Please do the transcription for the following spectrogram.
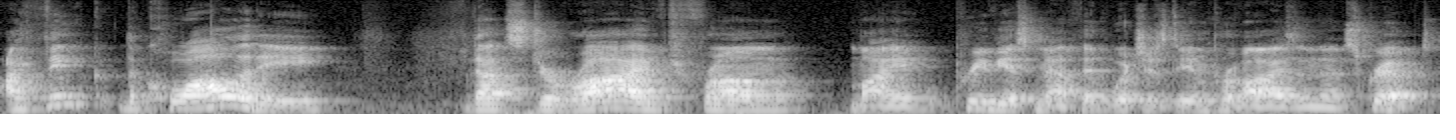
I think the quality that's derived from my previous method, which is to improvise and then script,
